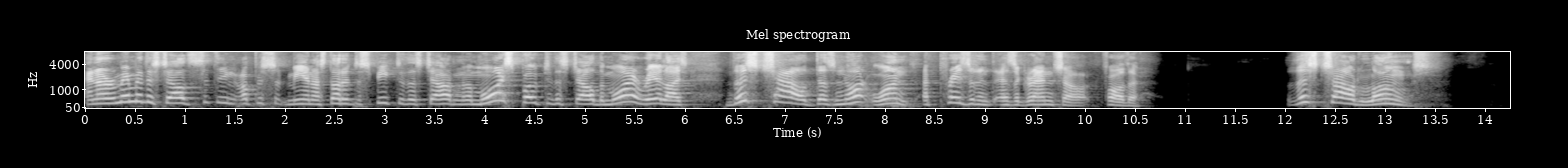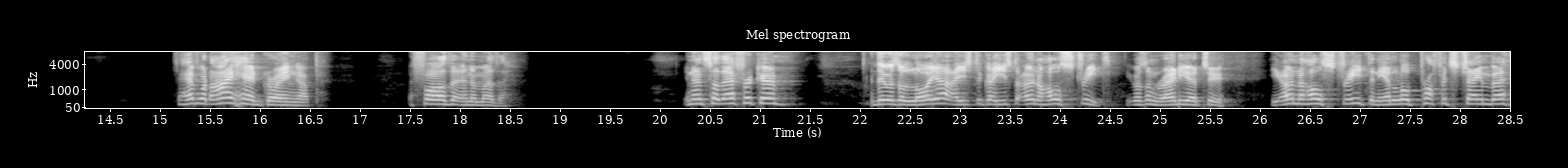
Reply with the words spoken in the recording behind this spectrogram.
And I remember this child sitting opposite me, and I started to speak to this child. And the more I spoke to this child, the more I realized this child does not want a president as a grandchild father. This child longs to have what I had growing up a father and a mother. You know, in South Africa, there was a lawyer. I used to go, he used to own a whole street. He was on radio too. He owned a whole street and he had a little prophet's chamber.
